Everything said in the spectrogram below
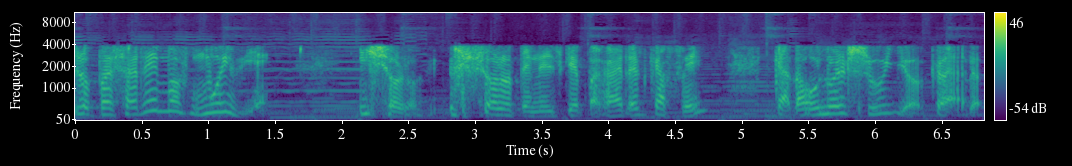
Lo pasaremos muy bien. Y solo, solo tenéis que pagar el café, cada uno el suyo, claro.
